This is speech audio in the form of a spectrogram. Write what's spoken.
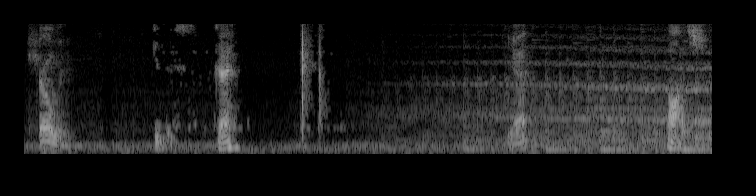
Show me. Get this, okay? Yeah? Watch.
